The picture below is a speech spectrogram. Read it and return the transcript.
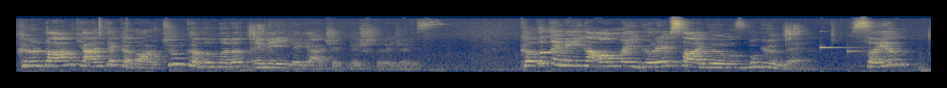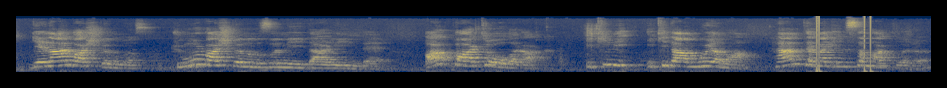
kırdan kente kadar tüm kadınların emeğiyle gerçekleştireceğiz. Kadın emeğini anmayı görev saydığımız bugün de Sayın Genel Başkanımız, Cumhurbaşkanımızın liderliğinde AK Parti olarak 2002'den bu yana hem temel insan hakları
